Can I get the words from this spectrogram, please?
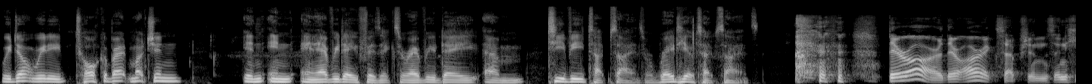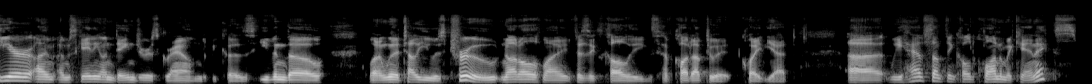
we don't really talk about much in in in, in everyday physics or everyday um, TV type science or radio type science? there are there are exceptions, and here I'm, I'm skating on dangerous ground because even though what I'm going to tell you is true, not all of my physics colleagues have caught up to it quite yet. Uh, we have something called quantum mechanics,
